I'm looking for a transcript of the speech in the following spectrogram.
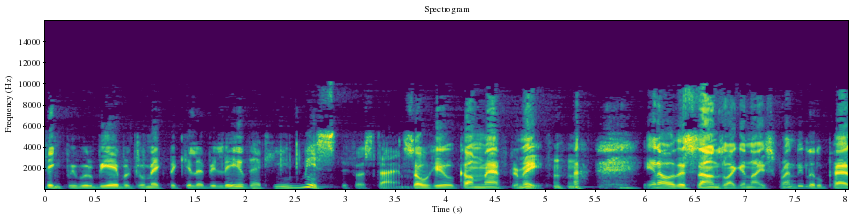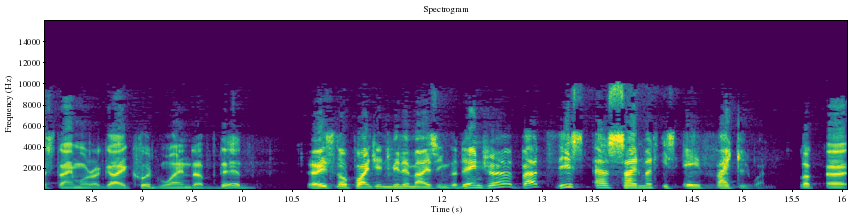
think we will be able to make the killer believe that he missed the first time. So he'll come after me. you know, this sounds like a nice, friendly little pastime where a guy could wind up dead. There is no point in minimizing the danger, but this assignment is a vital one. Look, uh,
